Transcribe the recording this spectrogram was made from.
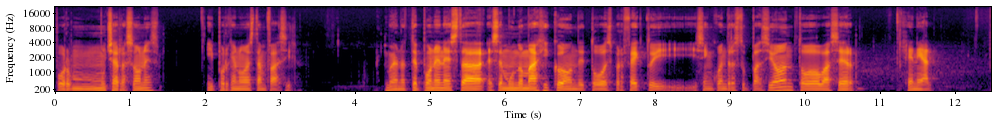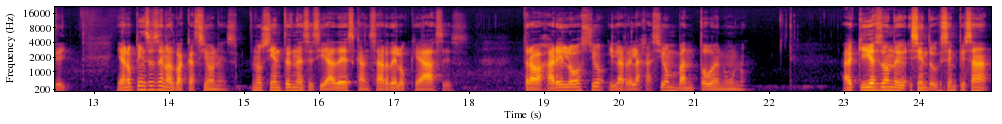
por muchas razones y porque no es tan fácil. Bueno, te ponen esta, ese mundo mágico donde todo es perfecto y, si encuentras tu pasión, todo va a ser genial. Ya no piensas en las vacaciones, no sientes necesidad de descansar de lo que haces. Trabajar el ocio y la relajación van todo en uno. Aquí es donde siento que se empieza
